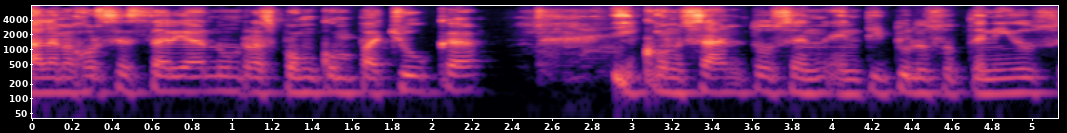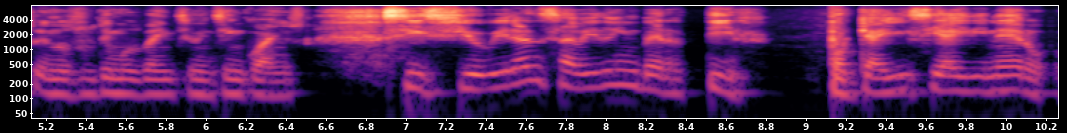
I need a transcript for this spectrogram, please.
A lo mejor se estaría dando un raspón con Pachuca y con Santos en, títulos obtenidos en los últimos 20 o 25 años. Si se hubieran sabido invertir, porque ahí sí hay dinero,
